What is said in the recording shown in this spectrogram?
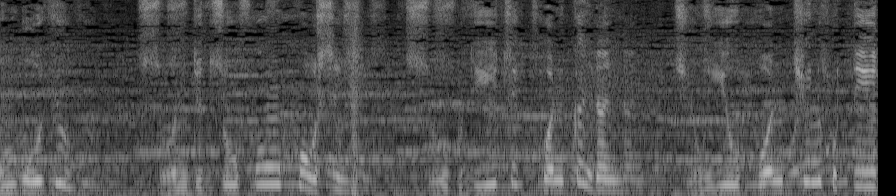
无用，顺着珠峰呼吸，殊不知这款界内，将有翻天覆地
